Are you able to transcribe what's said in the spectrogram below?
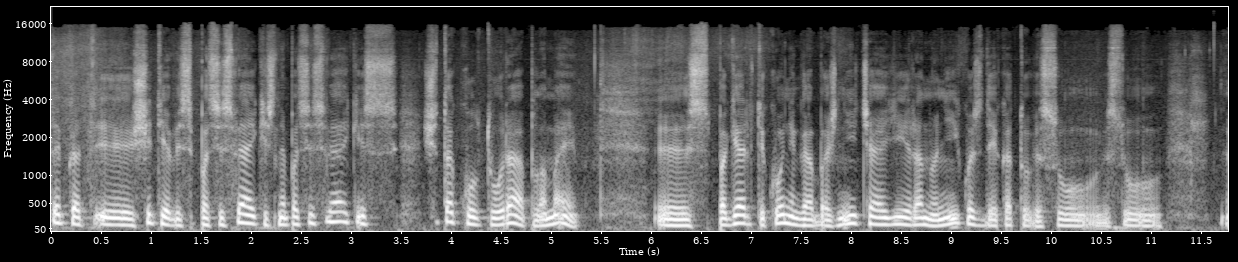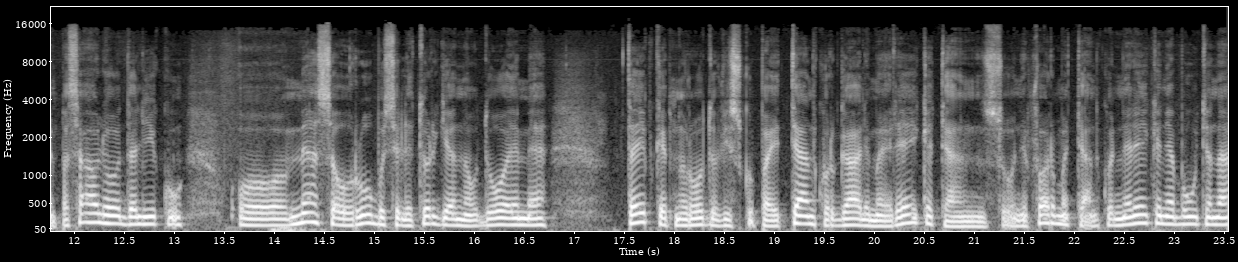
Taip kad e, šitie visi pasisveikys, nepasisveikys šita kultūra aplamai. E, pagerti kunigą bažnyčią, ji yra nunykus dėka tų visų, visų pasaulio dalykų, o mes savo rūbus ir liturgiją naudojame taip, kaip nurodo viskupai. Ten, kur galima ir reikia, ten su uniforma, ten, kur nereikia, nebūtina,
